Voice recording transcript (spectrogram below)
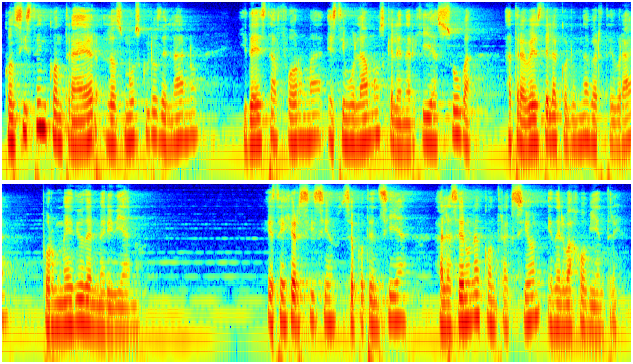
Consiste en contraer los músculos del ano y de esta forma estimulamos que la energía suba a través de la columna vertebral por medio del meridiano. Este ejercicio se potencia al hacer una contracción en el bajo vientre.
